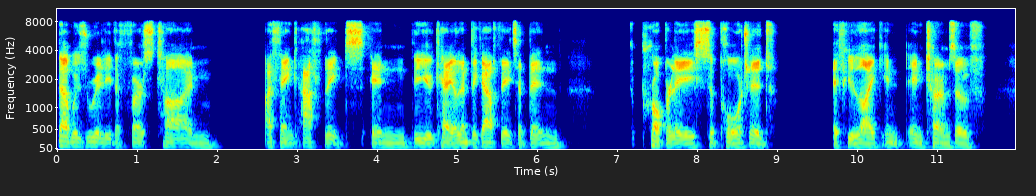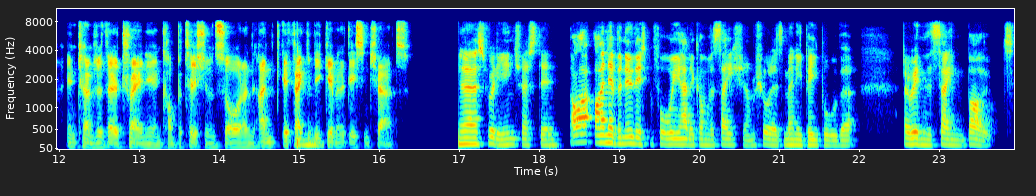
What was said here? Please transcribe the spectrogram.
that was really the first time I think athletes in the UK, Olympic athletes, have been properly supported, if you like, in in terms of in terms of their training and competition and so on, and, and effectively mm. given a decent chance. Yeah, it's really interesting. I, I never knew this before we had a conversation. I'm sure there's many people that are in the same boat.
